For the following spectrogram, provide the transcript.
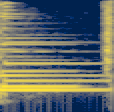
you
